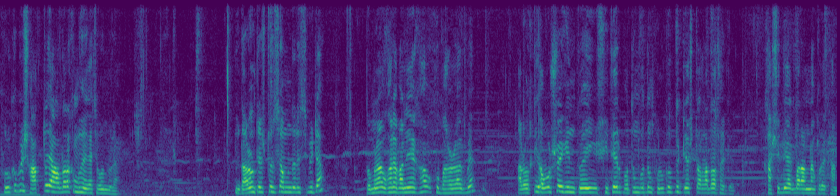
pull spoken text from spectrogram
ফুলকপির স্বাদটাই আলাদা রকম হয়ে গেছে বন্ধুরা। দারুণ টেস্ট হচ্ছে আমাদের রেসিপিটা তোমরাও ঘরে বানিয়ে খাও, খুব ভালো লাগবে। আর অতি অবশ্যই কিন্তু এই শীতের প্রথম প্রথম ফুলকপির টেস্ট আলাদা থাকে। খাসি দিয়ে একবার রান্না করে খান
